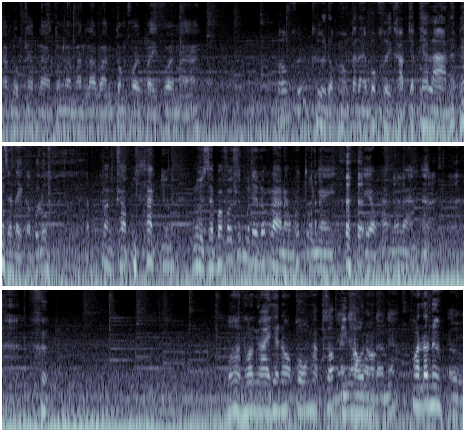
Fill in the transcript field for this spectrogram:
ขับรถขับลาต้องระมัดระวังต้องคอยไปคอยมาเราคือคือดอกหอมก็ได้บ่เคยขับจากยะลานะเป็นสะใดกับบ่รู้บังคับยากอยู่นะรู้แต่พอค่อยขึ้นมาได้ดอกลาน่ะว่าตัวใหญ่แอวหักน้องลาน บ่ฮอนฮอนง่ายแท้เนาะโค้งหักซอกตีเขาเนาะแล้วเนี้ยฮอนแล้วหนึงเออ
